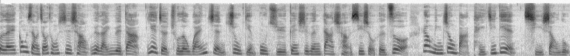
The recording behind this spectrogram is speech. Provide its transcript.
回来，共享交通市场越来越大，业者除了完整驻点布局，更是跟大厂携手合作，让民众把台积电骑上路。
